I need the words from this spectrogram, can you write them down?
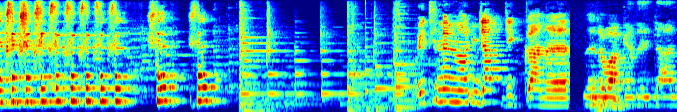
Stop stop stop stop stop stop stop stop stop. Stop stop. Metin'in oyuncak dükkanı. Merhaba arkadaşlar.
